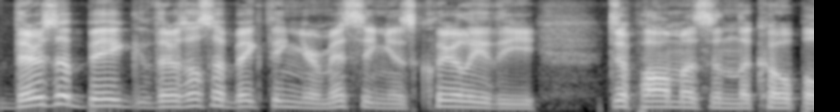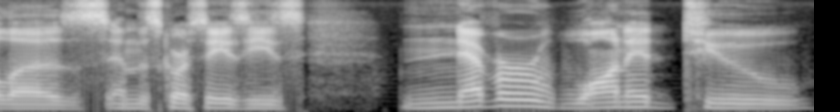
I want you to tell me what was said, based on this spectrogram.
there's a big there's also a big thing you're missing is clearly the De Palmas and the Coppolas and the Scorseses never wanted to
